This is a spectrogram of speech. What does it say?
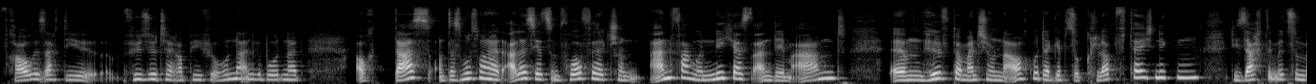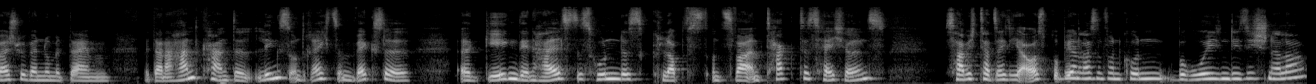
Frau gesagt, die Physiotherapie für Hunde angeboten hat. Auch das, und das muss man halt alles jetzt im Vorfeld schon anfangen und nicht erst an dem Abend, ähm, hilft bei manchen Hunden auch gut. Da gibt's so Klopftechniken. Die sagte mir zum Beispiel, wenn du mit deinem, mit deiner Handkante links und rechts im Wechsel äh, gegen den Hals des Hundes klopfst, und zwar im Takt des Hechelns, das habe ich tatsächlich ausprobieren lassen von Kunden, beruhigen die sich schneller.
